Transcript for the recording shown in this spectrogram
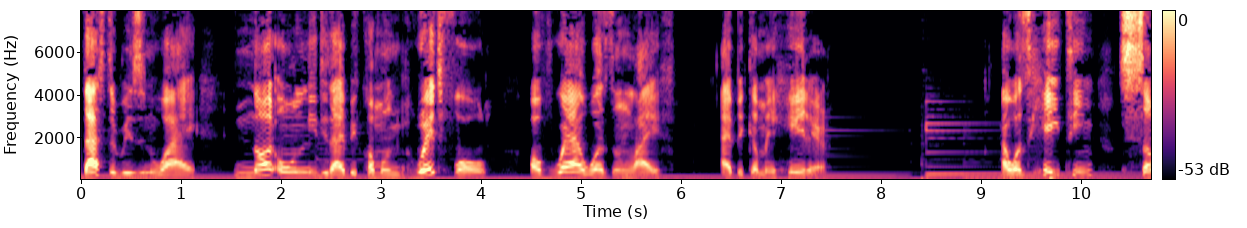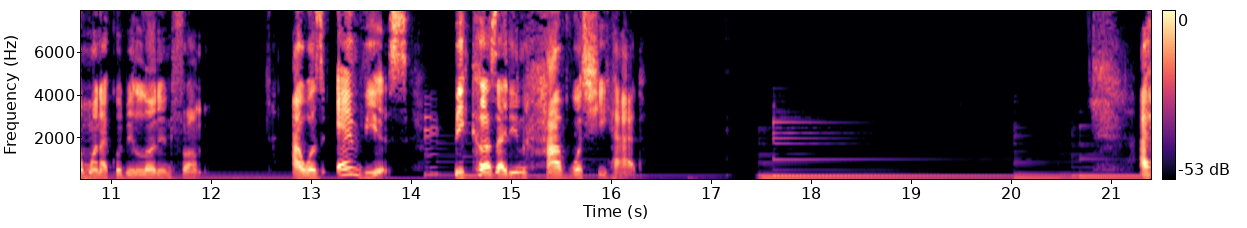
That's the reason why not only did I become ungrateful of where I was in life, I became a hater. I was hating someone I could be learning from. I was envious because I didn't have what she had. I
